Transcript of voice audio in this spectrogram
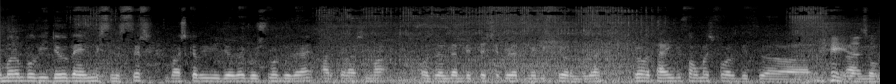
umarım bu videoyu beğenmişsinizdir. Başka bir videoda görüşmek üzere. Arkadaşıma özelden bir teşekkür etmek istiyorum burada. Bro, thank you so much for this uh, and,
